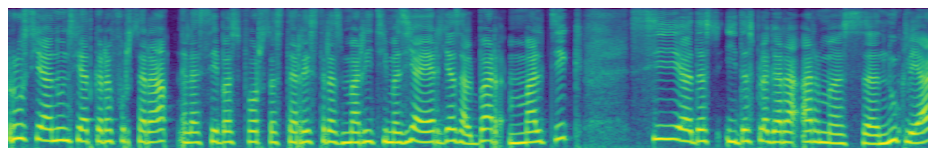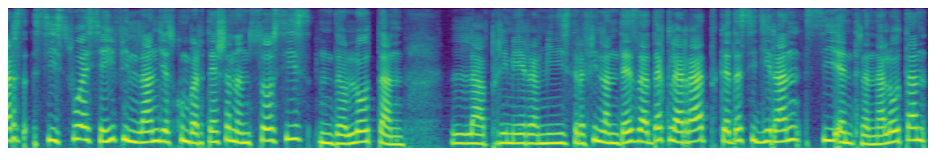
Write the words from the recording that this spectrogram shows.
Rússia ha anunciat que reforçarà les seves forces terrestres, marítimes i aèries al bar Màltic si eh, des i desplegarà armes eh, nuclears si Suècia i Finlàndia es converteixen en socis de l'OTAN. La primera ministra finlandesa ha declarat que decidiran si entren a l'OTAN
